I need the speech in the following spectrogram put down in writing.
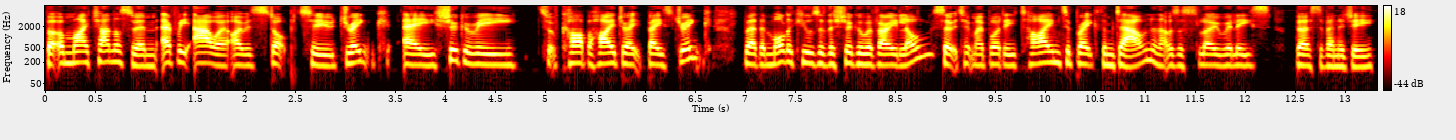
But on my channel swim, every hour I was stopped to drink a sugary sort of carbohydrate based drink where the molecules of the sugar were very long. So it took my body time to break them down. And that was a slow release burst of energy.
